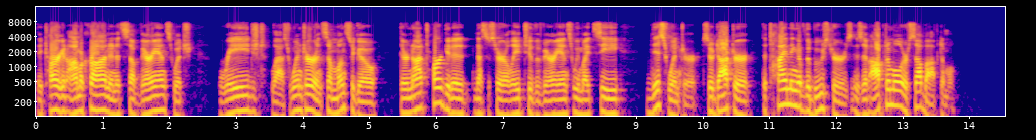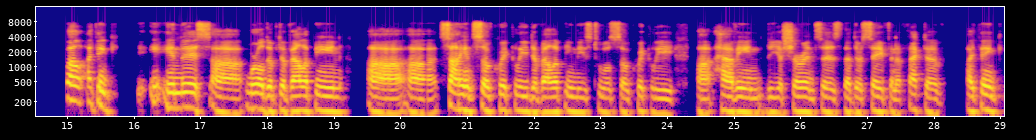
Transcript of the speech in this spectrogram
They target Omicron and its subvariants, which raged last winter and some months ago. They're not targeted necessarily to the variants we might see this winter. So, doctor, the timing of the boosters, is it optimal or suboptimal? Well, I think in this uh, world of developing uh, uh, science so quickly, developing these tools so quickly, uh, having the assurances that they're safe and effective, I think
